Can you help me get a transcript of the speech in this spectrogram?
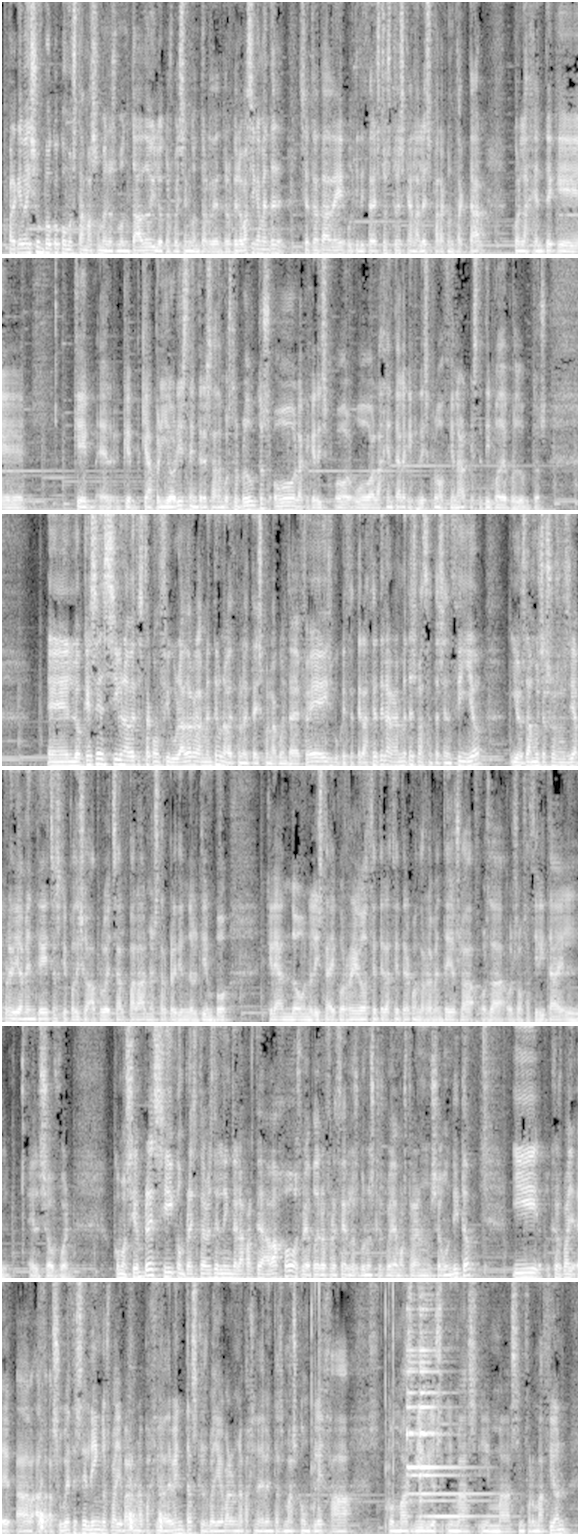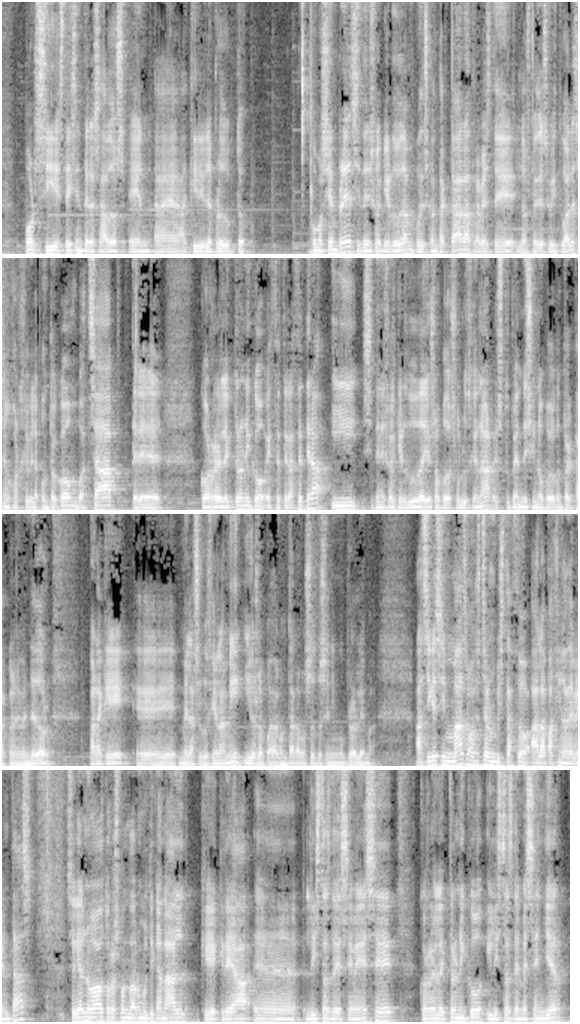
para que veáis un poco cómo está más o menos montado y lo que os vais a encontrar dentro. Pero básicamente se trata de utilizar estos tres canales para contactar con la gente que, que, eh, a priori está interesada en vuestros productos o, la que queréis, o a la gente a la que queréis promocionar este tipo de productos. Eh, lo que es en sí, una vez está configurado, realmente una vez conectáis con la cuenta de Facebook, etcétera, etcétera, realmente es bastante sencillo y os da muchas cosas ya previamente hechas que podéis aprovechar para no estar perdiendo el tiempo creando una lista de correo, etcétera, etcétera, cuando realmente os, os, os lo facilita el, software. Como siempre, si compráis a través del link de la parte de abajo, os voy a poder ofrecer los bonos que os voy a mostrar en un segundito. Y que os eh, a, su vez ese link os va a llevar a una página de ventas, que os va a llevar a una página de ventas más compleja, con más vídeos y más, y más información por si estáis interesados en eh, adquirir el producto. Como siempre, si tenéis cualquier duda, me podéis contactar a través de los medios habituales en jorgevila.com, WhatsApp, correo electrónico, etcétera, etcétera. Y si tenéis cualquier duda, yo os la puedo solucionar, estupendo. Y si no, puedo contactar con el vendedor para que eh, me la solucione a mí y os la pueda contar a vosotros sin ningún problema. Así que sin más, vamos a echar un vistazo a la página de ventas. Sería el nuevo autorrespondedor multicanal que crea eh, listas de SMS, correo electrónico y listas de Messenger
